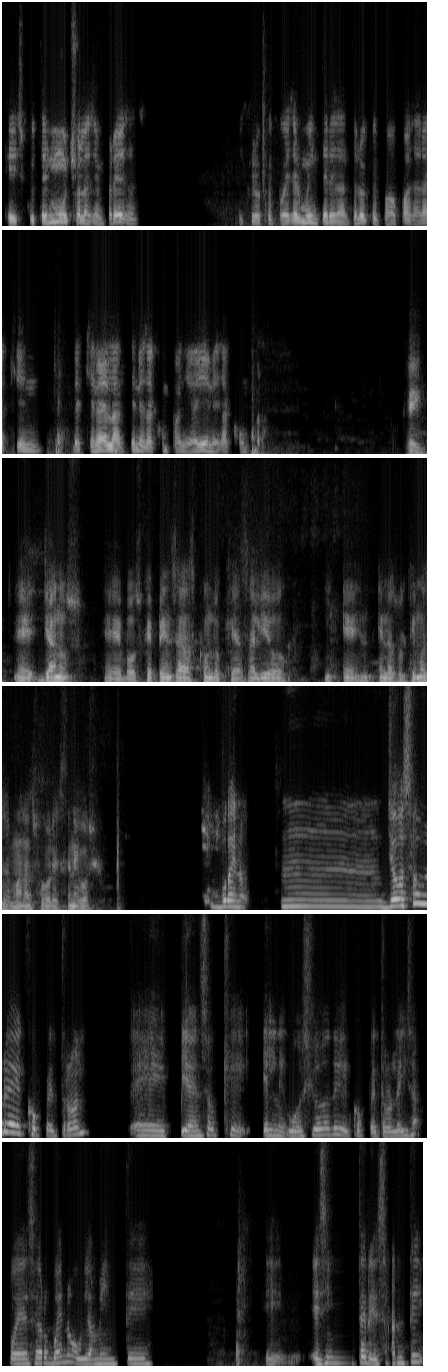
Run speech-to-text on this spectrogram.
que discuten mucho las empresas. y creo que puede ser muy interesante lo que pueda pasar aquí en, de aquí en adelante en esa compañía y en esa compra. Ok, eh, Janus, eh, ¿vos qué pensás con lo que ha salido en, en las últimas semanas sobre este negocio? Bueno, mmm, yo sobre Ecopetrol eh, pienso que el negocio de Ecopetrol puede ser bueno, obviamente eh, es interesante,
